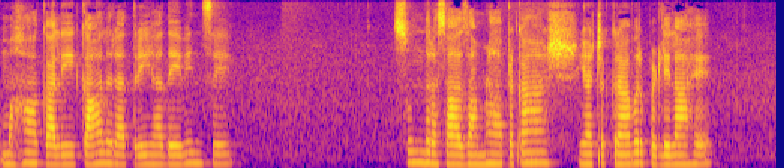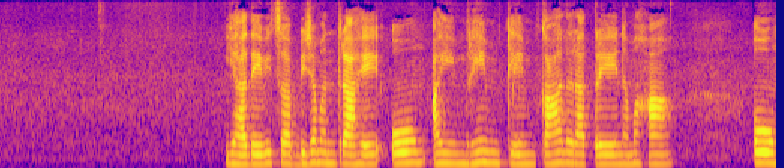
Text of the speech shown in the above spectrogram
महाकाली कालरात्री ह्या देवींचे सुंदर असा जांभळा प्रकाश या चक्रावर पडलेला आहे. या देवीचा बीजमंत्र आहे ओम ऐं ह्रीं क्लीं कालरात्रे नमहा ओम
